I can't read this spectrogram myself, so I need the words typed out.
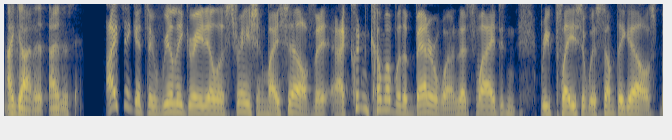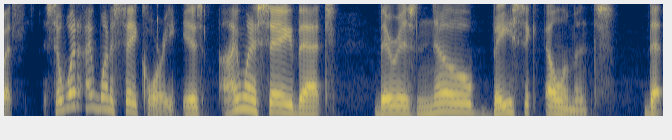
I got it. I understand. I think it's a really great illustration myself. I couldn't come up with a better one. That's why I didn't replace it with something else. But so, what I want to say, Corey, is I want to say that there is no basic elements that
